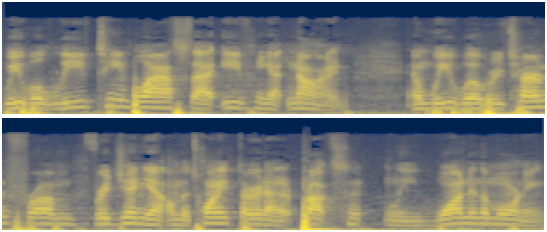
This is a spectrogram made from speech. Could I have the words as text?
We will leave Teen Blast that evening at 9, and we will return from Virginia on the 23rd at approximately 1 in the morning.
